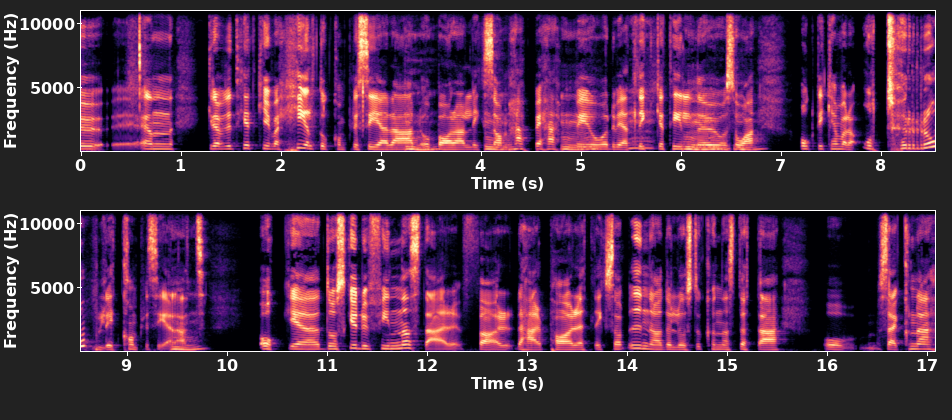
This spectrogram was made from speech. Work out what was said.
ju en graviditet kan ju vara helt okomplicerad och bara liksom happy happy och du vet, lycka till nu och så. Och det kan vara otroligt komplicerat. Och eh, då ska du finnas där för det här paret liksom, i nöd och lust och kunna stötta och så här, kunna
